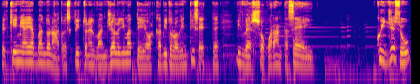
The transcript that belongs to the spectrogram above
perché mi hai abbandonato? È scritto nel Vangelo di Matteo al capitolo 27, il verso 46. Qui Gesù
